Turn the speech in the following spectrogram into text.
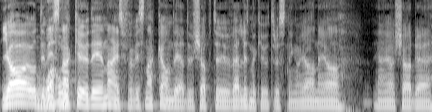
Ja, och det, vi Wahoo. snackar ju, det är nice för vi snackar om det. Du köpte ju väldigt mycket utrustning och jag, när jag, när jag körde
